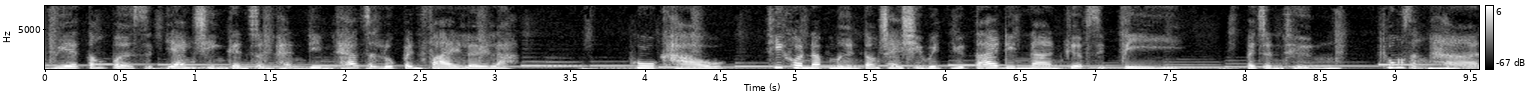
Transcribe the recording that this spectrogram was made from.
เวียตต้องเปิดศึกแย่งชิงกันจนแผ่นดินแทบจะลุกเป็นไฟเลยล่ะ ภูเขาที่คนนับหมื่นต้องใช้ชีวิตอยู่ใต้ดินนานเกือบสิบปี ไปจนถึงทุ่งสังหาร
